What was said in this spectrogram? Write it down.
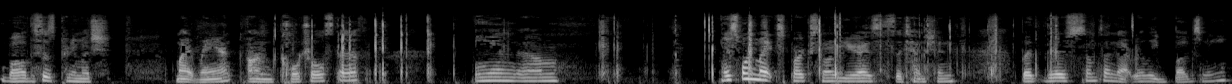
Well, this is pretty much my rant on cultural stuff, and um, this one might spark some of you guys' attention. But there's something that really bugs me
